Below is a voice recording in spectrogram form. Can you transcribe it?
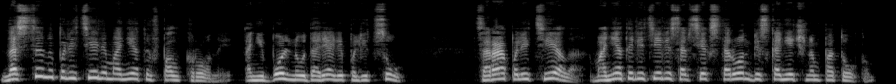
На сцену полетели монеты в полкроны, они больно ударяли по лицу. Царапали тело, монеты летели со всех сторон бесконечным потоком.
